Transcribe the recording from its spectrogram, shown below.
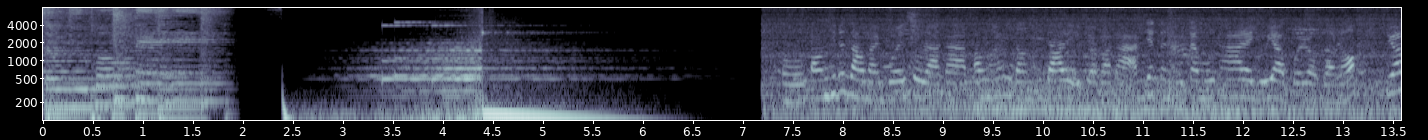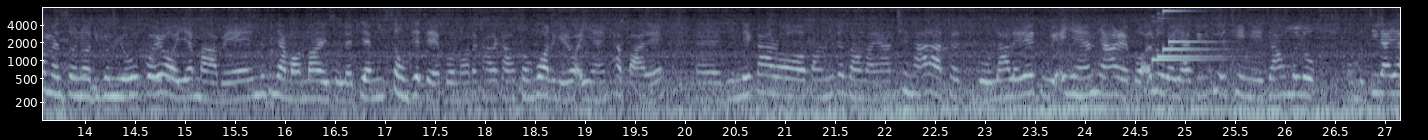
Solomon င်ကြီးတစ်စောင်းတိုင်းပွဲဆိုတာကတောင်ကြီးလူတောင်ကြီးသားတွေအတွက်ကဒါအပြည့်တန်ကိုတမိုးထားတဲ့ရိုးရပွဲတော်ပေါ့နော်ပြောရမယ်ဆိုတော့ဒီလိုမျိုးပွဲတော်ရက်မှာပဲမြပညာမောင်နှမတွေဆိုလည်းပြန်ပြီးစုံပြစ်တယ်ပေါ့နော်တစ်ခါတစ်ခါစုံဖို့ကတကယ်တော့အရန်ခတ်ပါတယ်အဲဒီနေ့ကတော့တောင်ကြီးတစ်စောင်းတိုင်းကထင်ထားတာထက်ကိုလာလေတဲ့သူတွေအရန်များတယ်ပေါ့အဲ့လိုပဲရာသီဥတုအခြေအနေကြောင့်မလို့မကြည့်လိုက်ရ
